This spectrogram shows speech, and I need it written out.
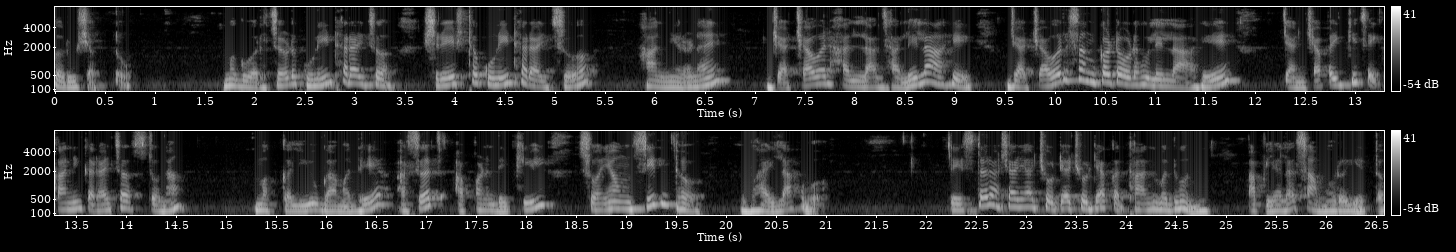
करू शकतो. मग वरचढ कुणी ठरायचं? श्रेष्ठ कुणी ठरायचं? हा निर्णय ज्याच्यावर हल्ला झालेला आहे ज्याच्यावर संकट ओढवलेलं आहे त्यांच्यापैकीच एकाने करायचा असतो ना? मग कलियुगामध्ये असंच आपण देखील स्वयंसिद्ध व्हायला हवं. तेच तर अशा या छोट्या छोट्या कथांमधून आपल्याला सामोरं येतं.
